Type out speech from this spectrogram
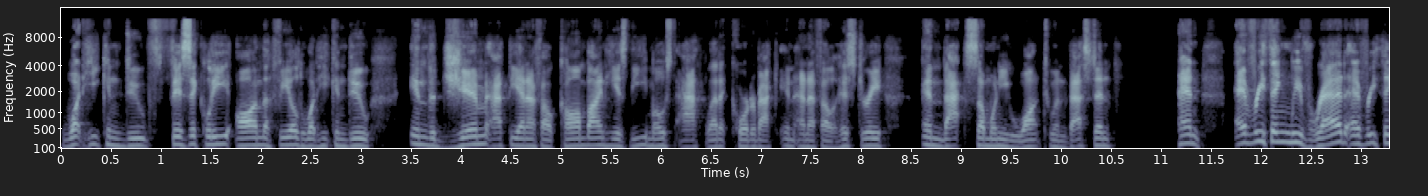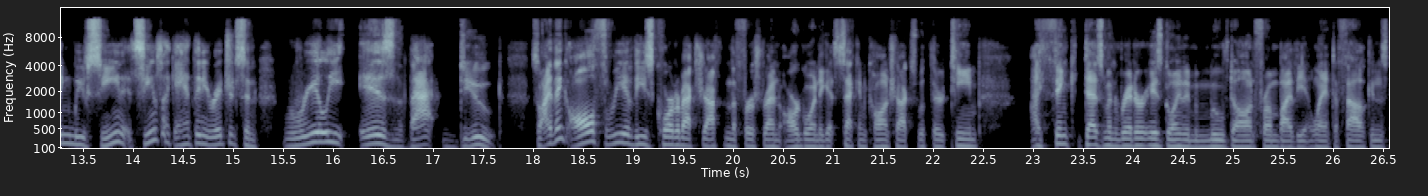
what he can do physically on the field, what he can do in the gym at the NFL Combine. He is the most athletic quarterback in NFL history, and that's someone you want to invest in. And everything we've read, everything we've seen, it seems like Anthony Richardson really is that dude. So I think all three of these quarterbacks drafted in the first round are going to get second contracts with their team. I think Desmond Ridder is going to be moved on from by the Atlanta Falcons.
